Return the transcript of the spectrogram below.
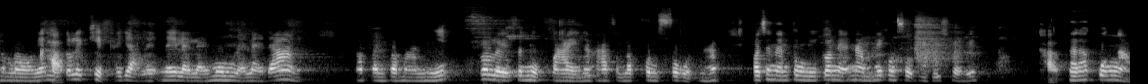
ทำนองเนี้ยครัมับนก็เลยเข็ดขยะในหลาย ๆ มุมหลาย ๆ ด้านมาเป็นประมาณนี้ก็เลยสนุกไปนะคะสำหรับคนโสดนะ เพราะฉะนั้นตรงนี้ก็แนะนำให้คนโสดอยู่เฉยๆ ครับ แต่ถ้ากลัวเหงา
